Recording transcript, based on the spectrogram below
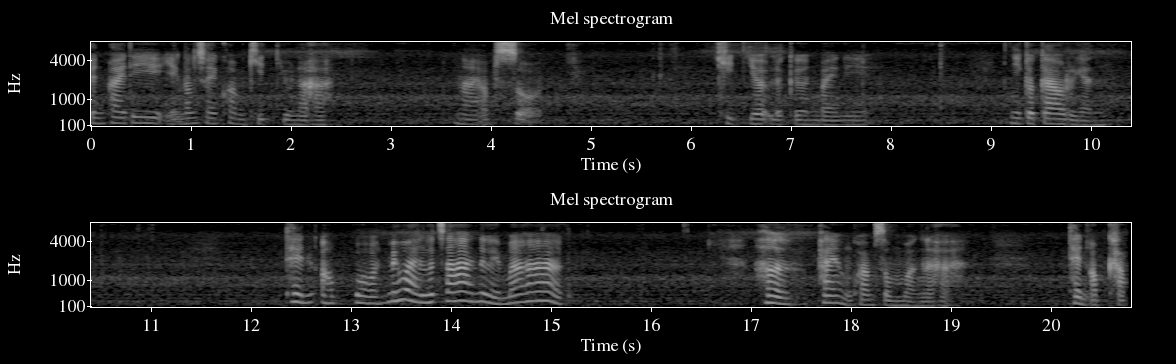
เป็นไพ่ที่ยังต้องใช้ความคิดอยู่นะคะนายออฟโซดคิดเยอะเหลือเกินใบนี้ นี่ก็เก้าเหรียญ Ten of Wands ไม่ไหวแล้วจ้าเหนื่อยมาก เฮ้อไพ่ของความสมหวังนะคะ Ten of Cup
